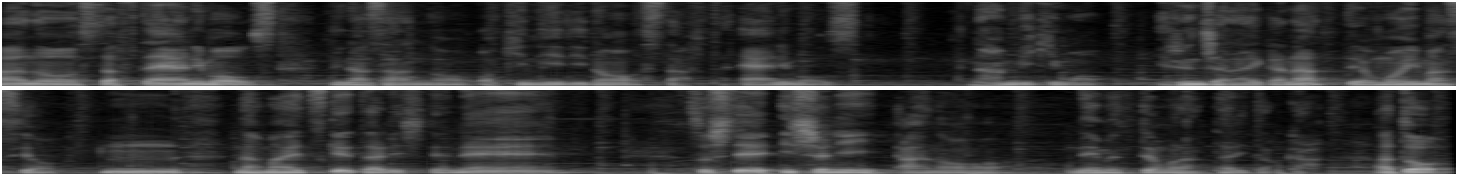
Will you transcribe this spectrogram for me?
あの stuffed animals 皆さんのお気に入りの stuffed animals 何匹もいるんじゃないかなって思いますよ。うん名前つけたりしてね。そして一緒にあの眠ってもらったりとか。あと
